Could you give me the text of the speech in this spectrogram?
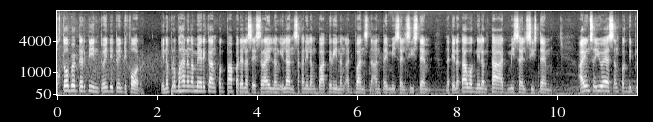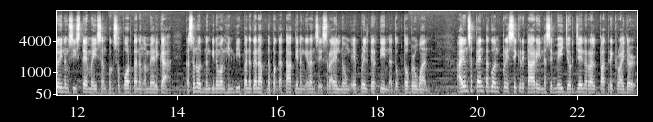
October 13, 2024, inaprobahan ng Amerika ang pagpapadala sa Israel ng ilan sa kanilang battery ng advanced na anti-missile system na tinatawag nilang THAAD missile system. Ayon sa US, ang pag-deploy ng system ay isang pagsuporta ng Amerika kasunod ng ginawang hindi pa naganap na pag-atake ng Iran sa Israel noong April 13 at October 1. Ayon sa Pentagon Press Secretary na si Major General Patrick Ryder,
